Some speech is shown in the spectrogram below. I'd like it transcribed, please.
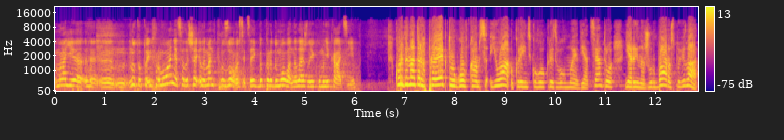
має е, е, ну тобто інформування це лише елемент прозорості, це якби передумова належної комунікації. Координатор проекту GovComes.ua Українського кризового медіа-центру Ярина Журба розповіла,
